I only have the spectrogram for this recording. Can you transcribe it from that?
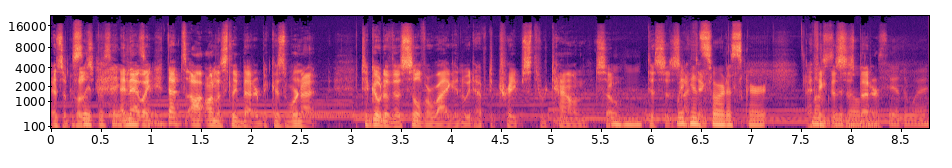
as opposed sleepless and that way that's uh, honestly better because we're not to go to the silver wagon we'd have to traipse through town so this is We i can think sort of skirt. I think this is better. The other way.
